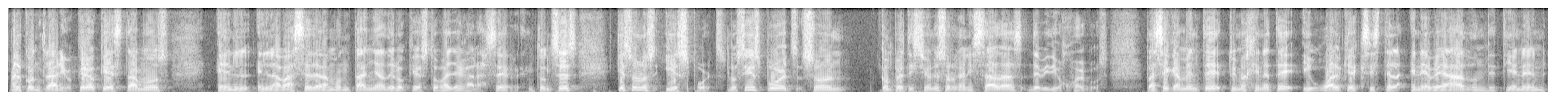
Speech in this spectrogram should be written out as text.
Al contrario, creo que estamos en, en, la base de la montaña de lo que esto va a llegar a ser. Entonces, ¿qué son los eSports? Los eSports son competiciones organizadas de videojuegos. Básicamente, tú imagínate, igual que existe la NBA, donde tienen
